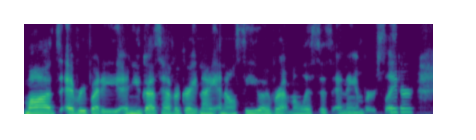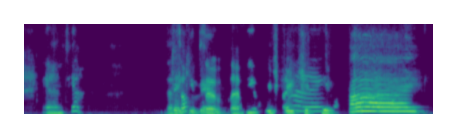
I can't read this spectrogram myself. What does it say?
Mods, everybody, and you guys have a great night. And I'll see you over at Melissa's and Amber's later. And yeah, that's Thank all. you, So love you. Appreciate Bye. you. too. Bye.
